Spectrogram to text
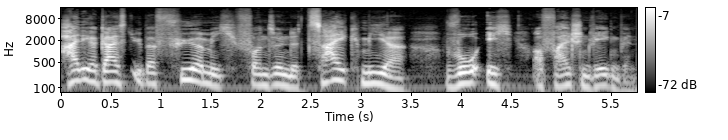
Heiliger Geist, überführe mich von Sünde, zeig mir, wo ich auf falschen Wegen bin.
